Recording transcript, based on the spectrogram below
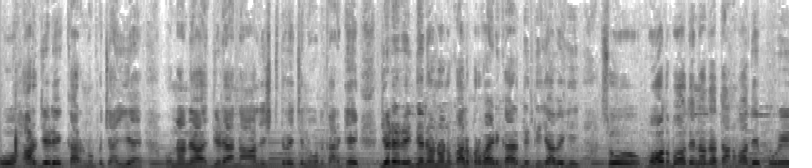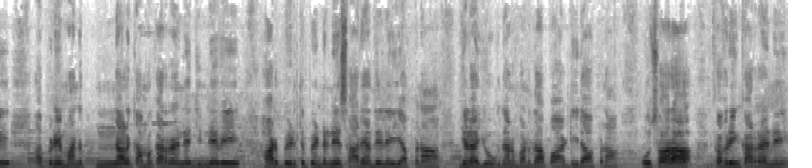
ਉਹ ਹਰ ਜਿਹੜੇ ਘਰ ਨੂੰ ਪਹੁੰਚਾਈ ਹੈ ਉਹਨਾਂ ਦਾ ਜਿਹੜਾ ਨਾਂ ਲਿਸਟ ਦੇ ਵਿੱਚ ਨੋਟ ਕਰਕੇ ਜਿਹੜੇ ਰਹਿੰਦੇ ਨੇ ਉਹਨਾਂ ਨੂੰ ਕੱਲ ਪ੍ਰੋਵਾਈਡ ਕਰ ਦਿੱਤੀ ਜਾਵੇਗੀ। ਸੋ ਬਹੁਤ ਬਹੁਤ ਇਹਨਾਂ ਦਾ ਧੰਨਵਾਦ ਇਹ ਪੂਰੀ ਆਪਣੇ ਮਨ ਨਾਲ ਕੰਮ ਕਰ ਰਹੇ ਨੇ ਜਿੰਨੇ ਵੀ ਹੜ੍ਹ ਪੀੜਤ ਪਿੰਡ ਨੇ ਸਾਰਿਆਂ ਦੇ ਲਈ ਆਪਣਾ ਜਿਹੜਾ ਯੋਗਦਾਨ ਬਣਦਾ ਪਾਰਟੀ ਦਾ ਆਪਣਾ ਉਹ ਸਾਰਾ ਕਵਰਿੰਗ ਕਰ ਰਹੇ ਨੇ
